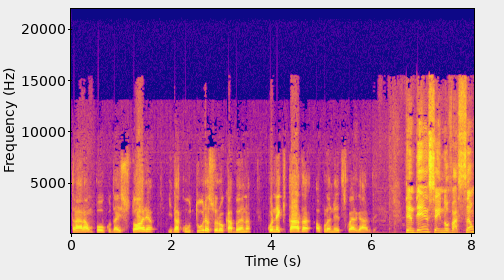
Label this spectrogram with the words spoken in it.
trará um pouco da história e da cultura sorocabana conectada ao planeta Square Garden. Tendência, inovação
